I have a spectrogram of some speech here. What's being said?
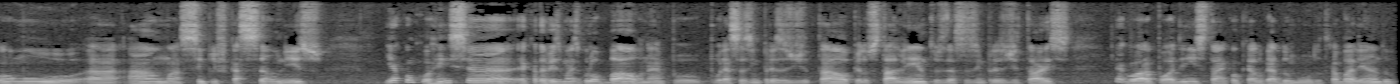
como uh, há uma simplificação nisso e a concorrência é cada vez mais global, né? Por, por essas empresas digitais, pelos talentos dessas empresas digitais, que agora podem estar em qualquer lugar do mundo trabalhando.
